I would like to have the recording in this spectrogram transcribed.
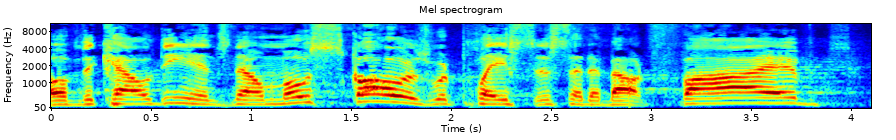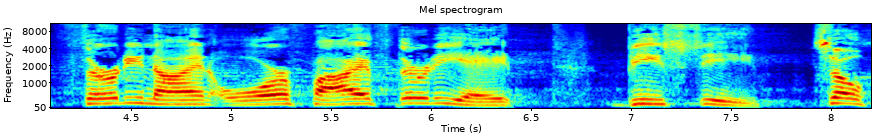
of the Chaldeans. Now, most scholars would place this at about 539 or 538 BC. So,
